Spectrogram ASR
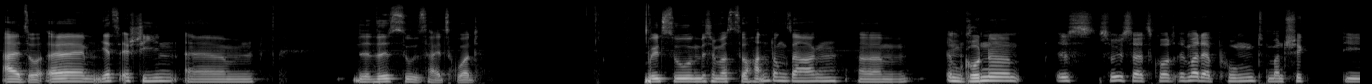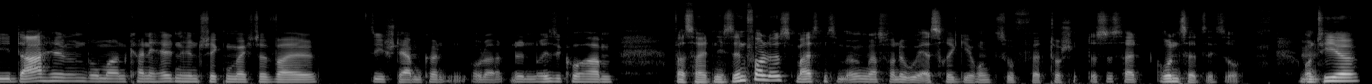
Also, ähm, jetzt erschien ähm, The, The Suicide Squad. Willst du ein bisschen was zur Handlung sagen? Ähm, Im Grunde ist Suicide Squad immer der Punkt, man schickt die dahin, wo man keine Helden hinschicken möchte, weil sie sterben könnten oder ein Risiko haben, was halt nicht sinnvoll ist, meistens um irgendwas von der US-Regierung zu vertuschen. Das ist halt grundsätzlich so. Mhm. Und hier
